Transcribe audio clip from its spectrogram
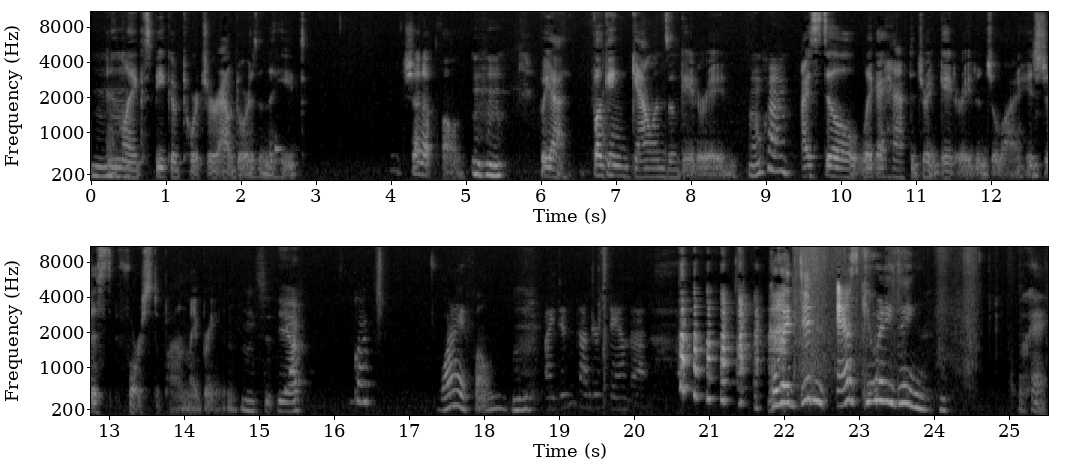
And like, speak of torture outdoors in the heat. Shut up, phone. hmm But yeah, fucking gallons of Gatorade. Okay. I still like I have to drink Gatorade in July. It's just forced upon my brain. It's- yeah. Okay. Why phone? I didn't understand that. Because I didn't ask you anything. Okay.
